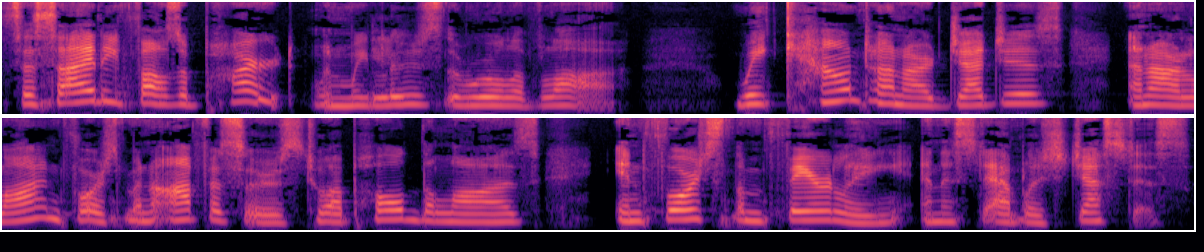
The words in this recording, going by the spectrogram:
Society falls apart when we lose the rule of law. We count on our judges and our law enforcement officers to uphold the laws, enforce them fairly, and establish justice.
